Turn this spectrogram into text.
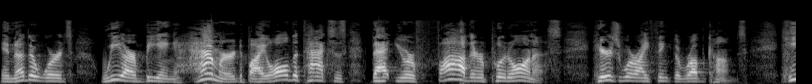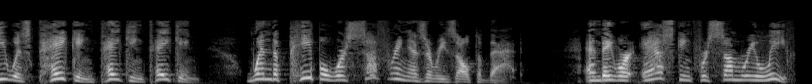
In other words, we are being hammered by all the taxes that your father put on us. Here's where I think the rub comes. He was taking, taking, taking when the people were suffering as a result of that. And they were asking for some relief.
